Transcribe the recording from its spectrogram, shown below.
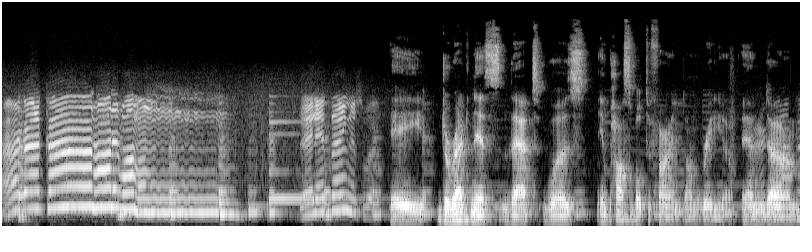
I got a woman, anything that's worth. A directness that was impossible to find on the radio, and um,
